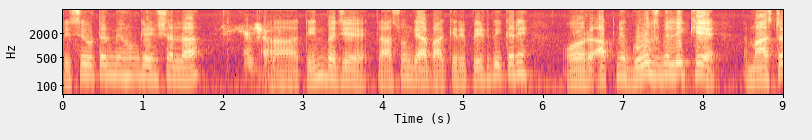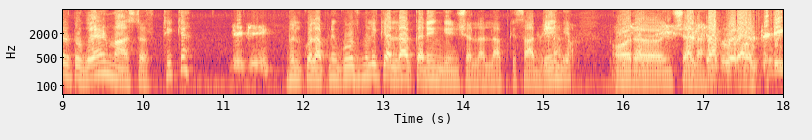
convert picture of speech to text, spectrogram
पीसी होटल में होंगे इंशाल्लाह। तीन बजे क्लास होंगे आप आके रिपीट भी करें और अपने गोल्स में लिखे मास्टर टू ग्रैंड मास्टर ठीक है? जी जी। बिल्कुल अपने गोल्स में लिखे अल्लाह करेंगे इनशाला अल्लाह आपके साथ देंगे और इनशाला पिंडी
